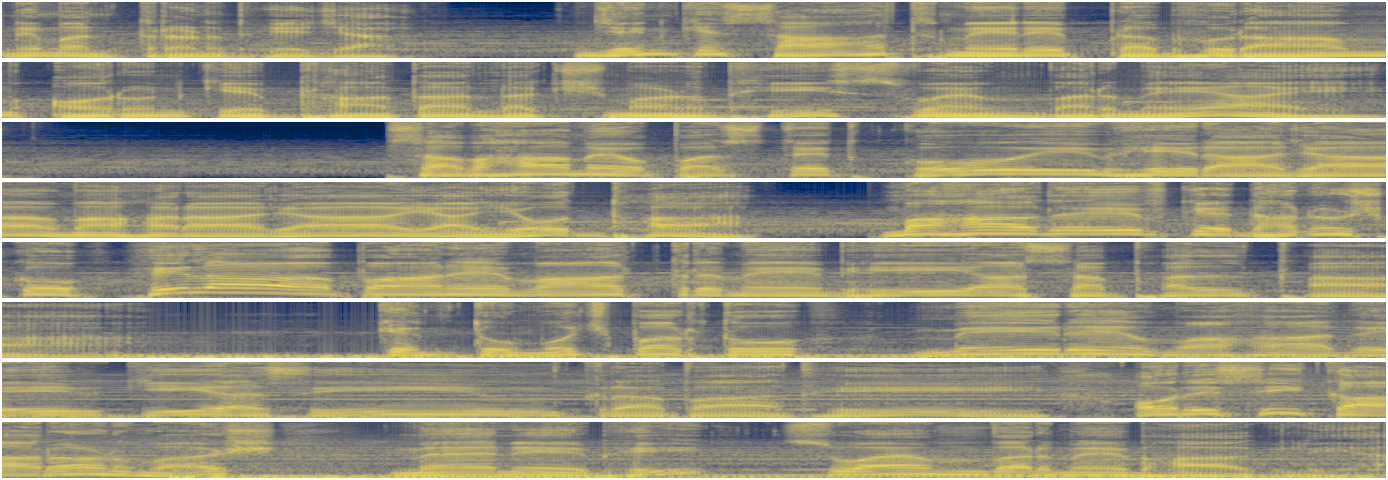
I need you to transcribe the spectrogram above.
निमंत्रण भेजा, जिनके साथ मेरे प्रभु राम और उनके भ्राता लक्ष्मण भी स्वयंवर में आए। सभा में उपस्थित कोई भी राजा, महाराजा या योद्धा महादेव के धनुष को हिला पाने मात्र में भी असफल था। किंतु मुझ पर तो मेरे महादेव की असीम कृपा थी और इसी कारणवश मैंने भी स्वयंवर में भाग लिया।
